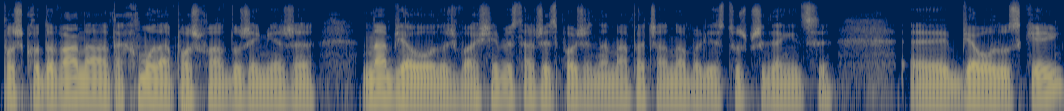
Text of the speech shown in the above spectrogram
poszkodowana, ta chmura poszła w dużej mierze na Białoruś właśnie. Wystarczy spojrzeć na mapę, Czarnobyl jest tuż przy granicy e, białoruskiej.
